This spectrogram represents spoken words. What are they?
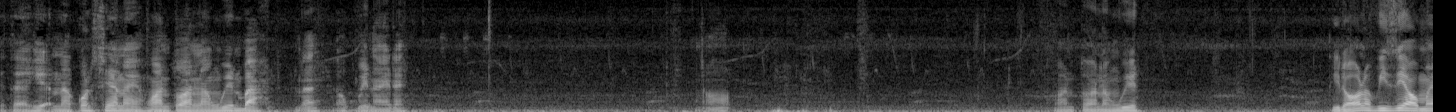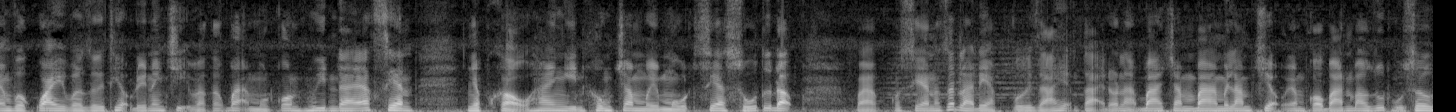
để thể hiện là con xe này hoàn toàn là nguyên bản. Đây ốc bên này đây. Đó. Hoàn toàn là nguyên. Thì đó là video mà em vừa quay và giới thiệu đến anh chị và các bạn một con Hyundai Accent nhập khẩu 2011 xe số tự động. Và con xe nó rất là đẹp với giá hiện tại đó là 335 triệu. Em có bán bao rút hồ sơ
